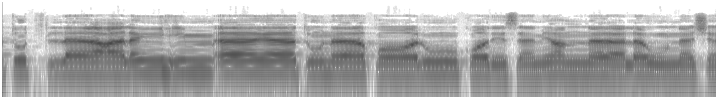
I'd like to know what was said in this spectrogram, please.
تتلى عليهم اياتنا قالوا قد سمعنا لو نشاء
